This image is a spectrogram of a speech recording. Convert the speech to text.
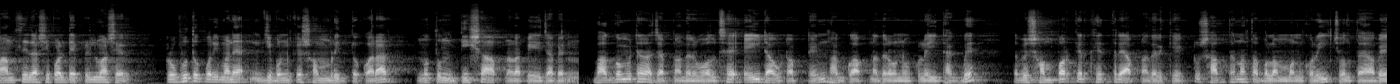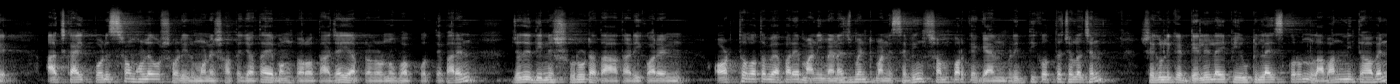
মান্থলি রাশিফলটা এপ্রিল মাসের প্রভূত পরিমাণে জীবনকে সমৃদ্ধ করার নতুন দিশা আপনারা পেয়ে যাবেন। ভাগ্যমিটার আজ আপনাদের বলছে এইট আউট অফ টেন ভাগ্য আপনাদের অনুকূলেই থাকবে। তবে সম্পর্কের ক্ষেত্রে আপনাদেরকে একটু সাবধানতা অবলম্বন করেই চলতে হবে। আজ কায়িক পরিশ্রম হলেও শরীর মনে সতেজতা এবং তরতাজাই আপনারা অনুভব করতে পারেন। যদি দিনের শুরুটা তাড়াতাড়ি করেন, অর্থগত ব্যাপারে মানি ম্যানেজমেন্ট মানি সেভিংস সম্পর্কে জ্ঞান বৃদ্ধি করতে চলেছেন। সেগুলিকে ডেলি লাইফে ইউটিলাইজ করুন, লাভান্বিত হবেন।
